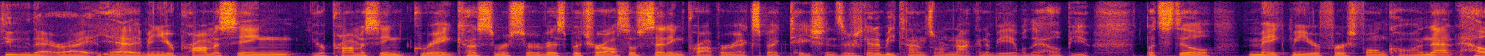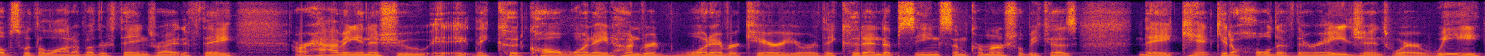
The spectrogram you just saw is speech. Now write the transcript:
do that, right? Yeah, I mean, you're promising you're promising great customer service, but you're also setting proper expectations. There's going to be times where I'm not going to be able to help you, but still make me your first phone call, and that helps with a lot of other things, right? If they are having an issue, it, it, they could call one eight hundred whatever carrier. Or they could end up seeing some commercial because they can't get a hold of their agent. Where we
